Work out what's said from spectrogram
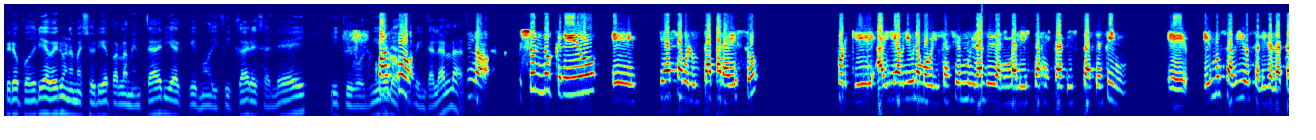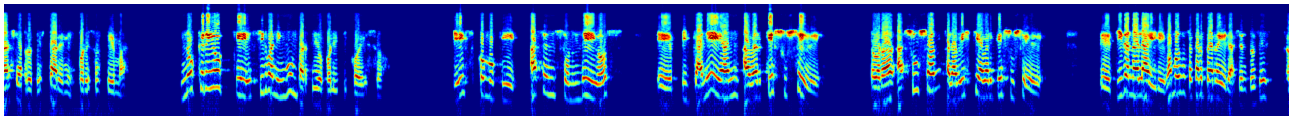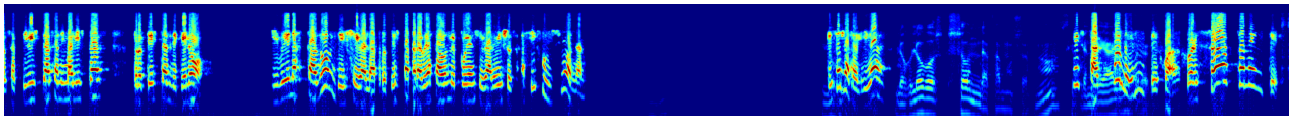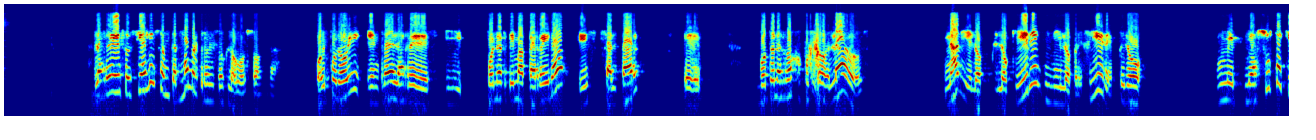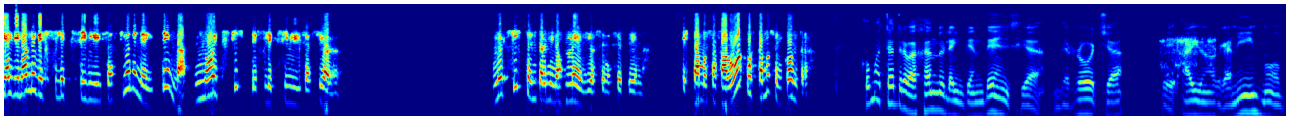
Pero podría haber una mayoría parlamentaria que modificara esa ley y que volviera a reinstalarlas? No, yo no creo eh, que haya voluntad para eso, porque ahí habría una movilización muy grande de animalistas, rescatistas, en fin, eh, hemos sabido salir a la calle a protestar en, por esos temas. No creo que le sirva a ningún partido político eso. Es como que hacen sondeos, eh, picanean a ver qué sucede. La verdad, asusan a la bestia a ver qué sucede. Eh, tiran al aire, vamos a sacar perreras. Entonces los activistas animalistas protestan de que no. Y ven hasta dónde llega la protesta para ver hasta dónde pueden llegar ellos. Así funcionan. Esa es la realidad. Los globos sonda famosos, ¿no? exactamente, Juanjo, exactamente. Las redes sociales son termómetros de esos globos sonda. Hoy por hoy, entrar en las redes y poner tema perrera es saltar eh, botones rojos por todos lados. Nadie lo, lo quiere ni lo prefiere, pero me, me asusta que alguien hable de flexibilización en el tema. No existe flexibilización. No existen términos medios en ese tema. ¿Estamos a favor o estamos en contra? ¿Cómo está trabajando la Intendencia de Rocha? Eh, hay un organismo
